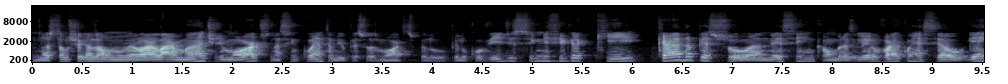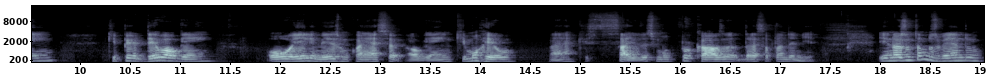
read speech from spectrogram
nós estamos chegando a um número alarmante de mortos, né, 50 mil pessoas mortas pelo, pelo Covid. Isso significa que cada pessoa nesse rincão brasileiro vai conhecer alguém que perdeu alguém, ou ele mesmo conhece alguém que morreu, né, que saiu desse mundo por causa dessa pandemia. E nós não estamos vendo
